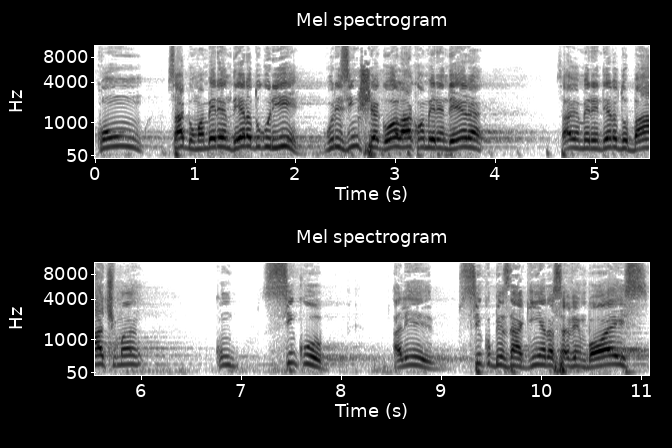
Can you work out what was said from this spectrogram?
com, sabe, uma merendeira do guri. O gurizinho chegou lá com a merendeira, sabe, a merendeira do Batman, com cinco, ali, cinco bisnaguinhas da Seven Boys,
